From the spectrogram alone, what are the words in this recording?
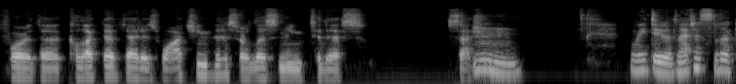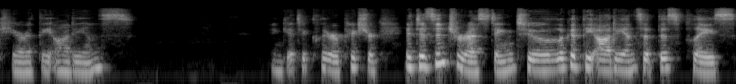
for the collective that is watching this or listening to this session? Mm, we do. Let us look here at the audience and get a clearer picture. It is interesting to look at the audience at this place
